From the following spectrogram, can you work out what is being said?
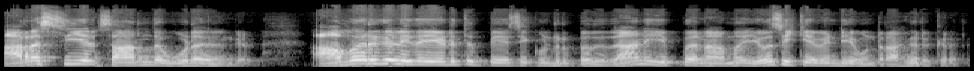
அரசியல் சார்ந்த ஊடகங்கள் அவர்கள் இதை எடுத்து பேசி கொண்டிருப்பது தான் இப்போ நாம் யோசிக்க வேண்டிய ஒன்றாக இருக்கிறது.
